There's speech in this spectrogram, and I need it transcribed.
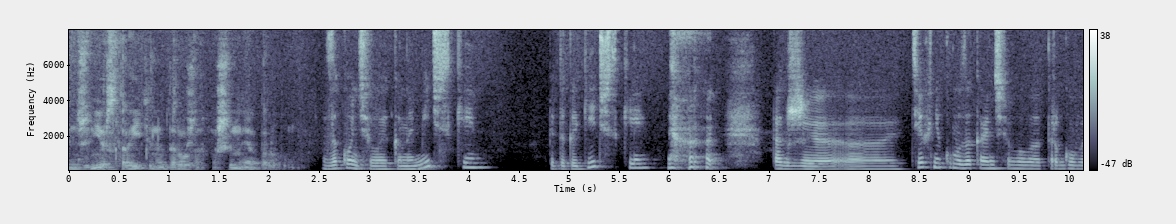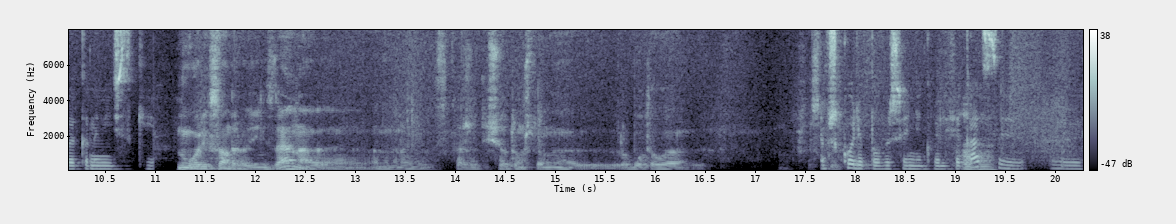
инженер строительных дорожных машин и оборудования. Закончила экономический, педагогический, также э, техникум заканчивала, торгово-экономический. Ну, Александра, я не знаю, она, э, она, наверное, скажет еще о том, что она работала в школе повышения квалификации uh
